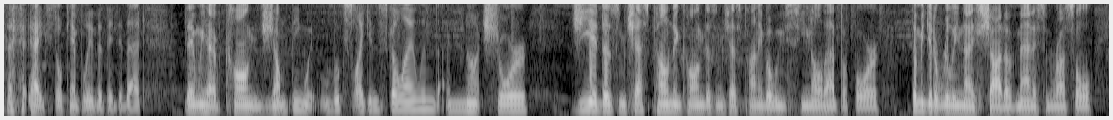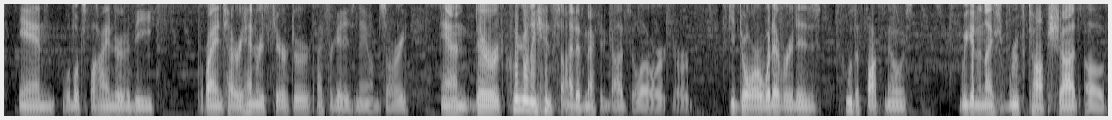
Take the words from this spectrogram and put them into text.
I still can't believe that they did that. Then we have Kong jumping, what looks like in Skull Island. I'm not sure. Jia does some chest pounding, Kong does some chest pounding, but we've seen all that before. Then we get a really nice shot of Madison Russell and what looks behind her to be Brian Tyree Henry's character. I forget his name, I'm sorry. And they're clearly inside of Mecha Godzilla or, or Ghidorah, whatever it is. Who the fuck knows? We get a nice rooftop shot of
